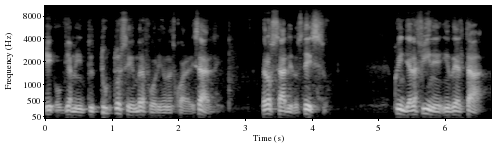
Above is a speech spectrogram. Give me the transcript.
e ovviamente tutto sembra fuori da una squadra di Sarri. Però Sarri è lo stesso. Quindi alla fine in realtà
